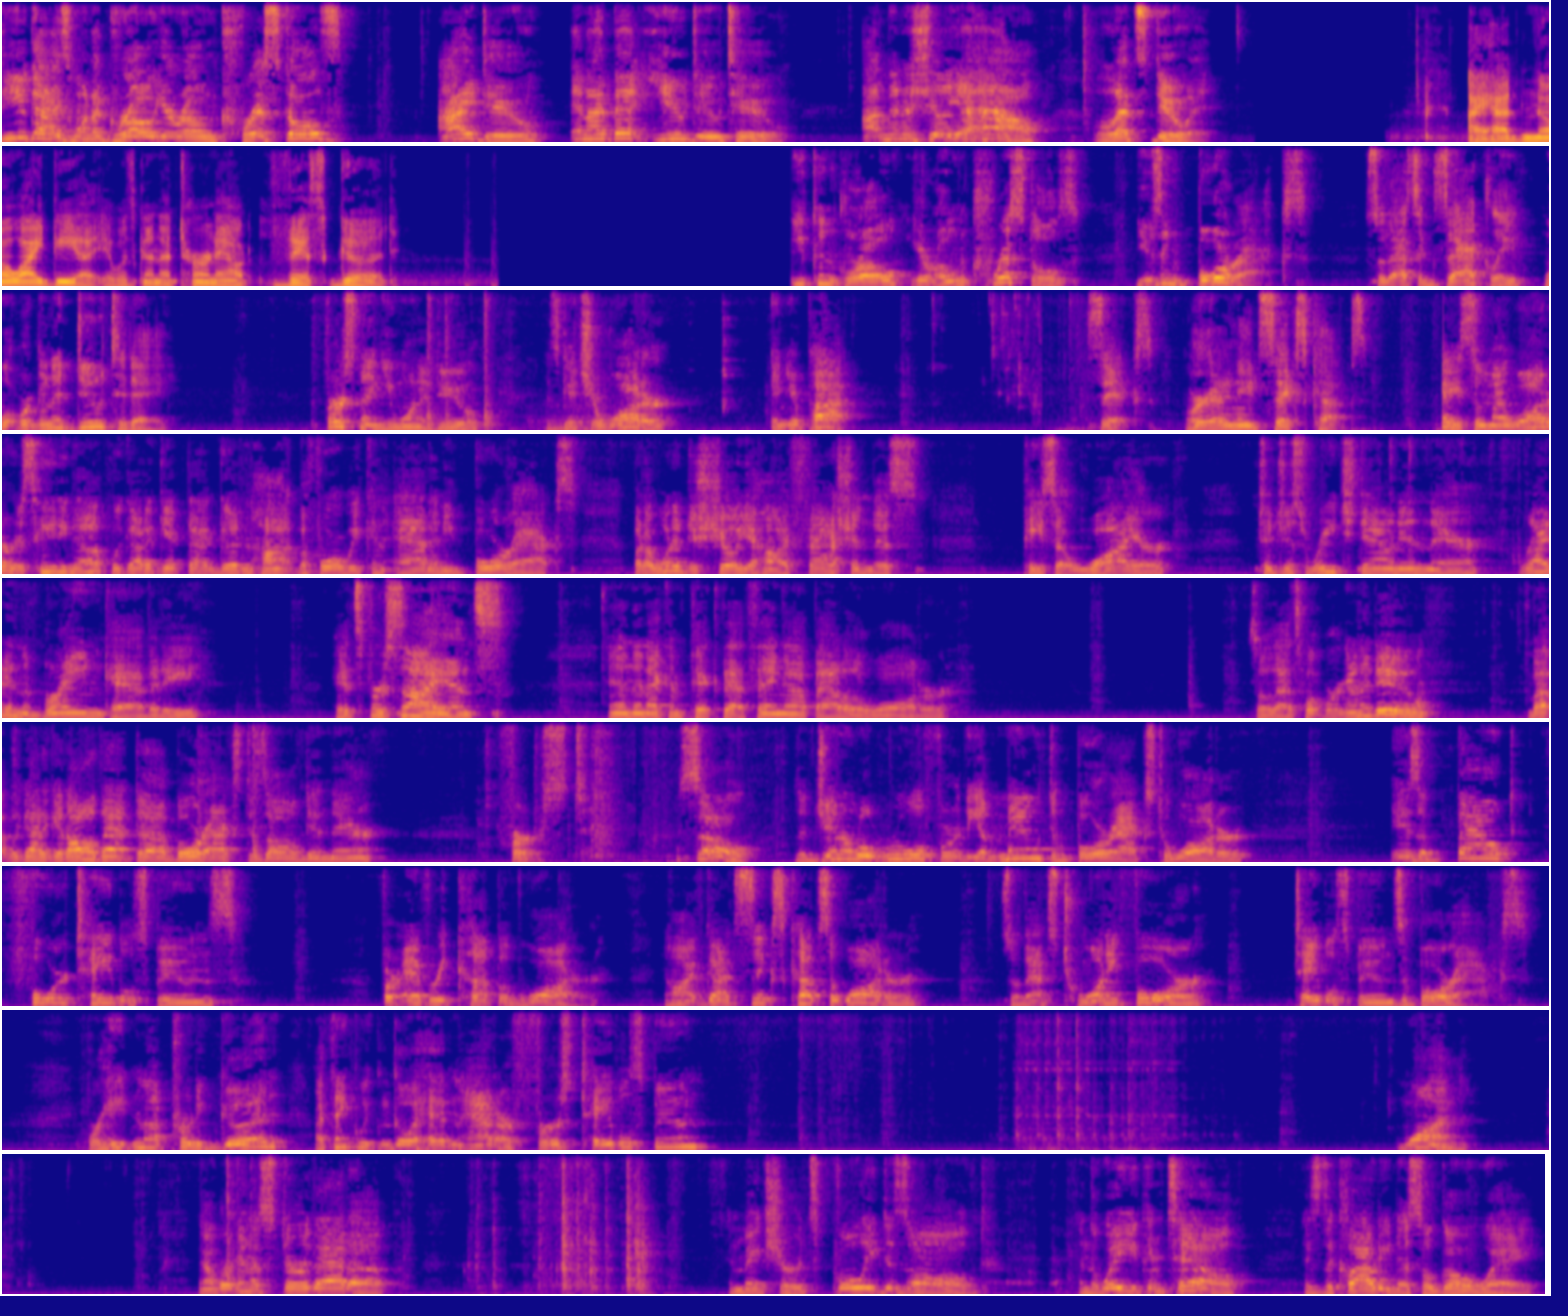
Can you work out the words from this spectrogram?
Do you guys want to grow your own crystals? I do, and I bet you do too. I'm going to show you how. Let's do it. I had no idea it was going to turn out this good. You can grow your own crystals using borax. So that's exactly what we're going to do today. The first thing you want to do is get your water in your pot. Six. We're to need six cups. Okay, so my water is heating up. We got to get that good and hot before we can add any borax. But I wanted to show you how I fashioned this piece of wire to just reach down in there, right in the brain cavity. It's for science. And then I can pick that thing up out of the water. So that's what we're to do. But we got to get all that uh, borax dissolved in there first. So, the general rule for the amount of borax to water is about four tablespoons for every cup of water. Now I've got six cups of water, so that's 24 tablespoons of borax. We're heating up pretty good. I think we can go ahead and add our first tablespoon. One. Now we're going to stir that up and make sure it's fully dissolved. And the way you can tell is the cloudiness will go away.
